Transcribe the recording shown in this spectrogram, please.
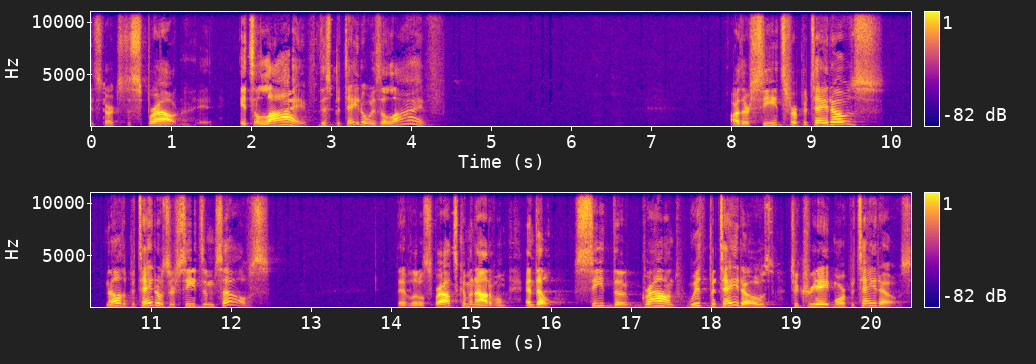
It starts to sprout. It's alive. This potato is alive. Are there seeds for potatoes? No, the potatoes are seeds themselves. They have little sprouts coming out of them, and they'll seed the ground with potatoes to create more potatoes.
